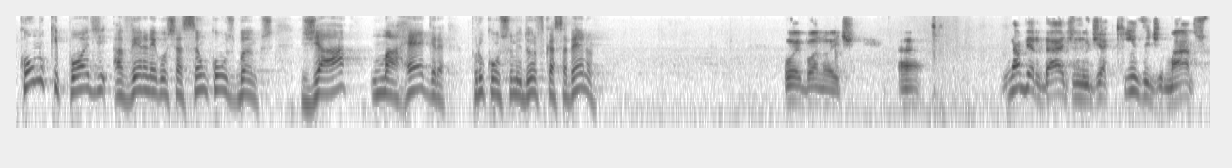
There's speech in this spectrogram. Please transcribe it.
Como que pode haver a negociação com os bancos? Já há uma regra para o consumidor ficar sabendo? Oi, boa noite. Ah, na verdade, no dia 15 de março,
